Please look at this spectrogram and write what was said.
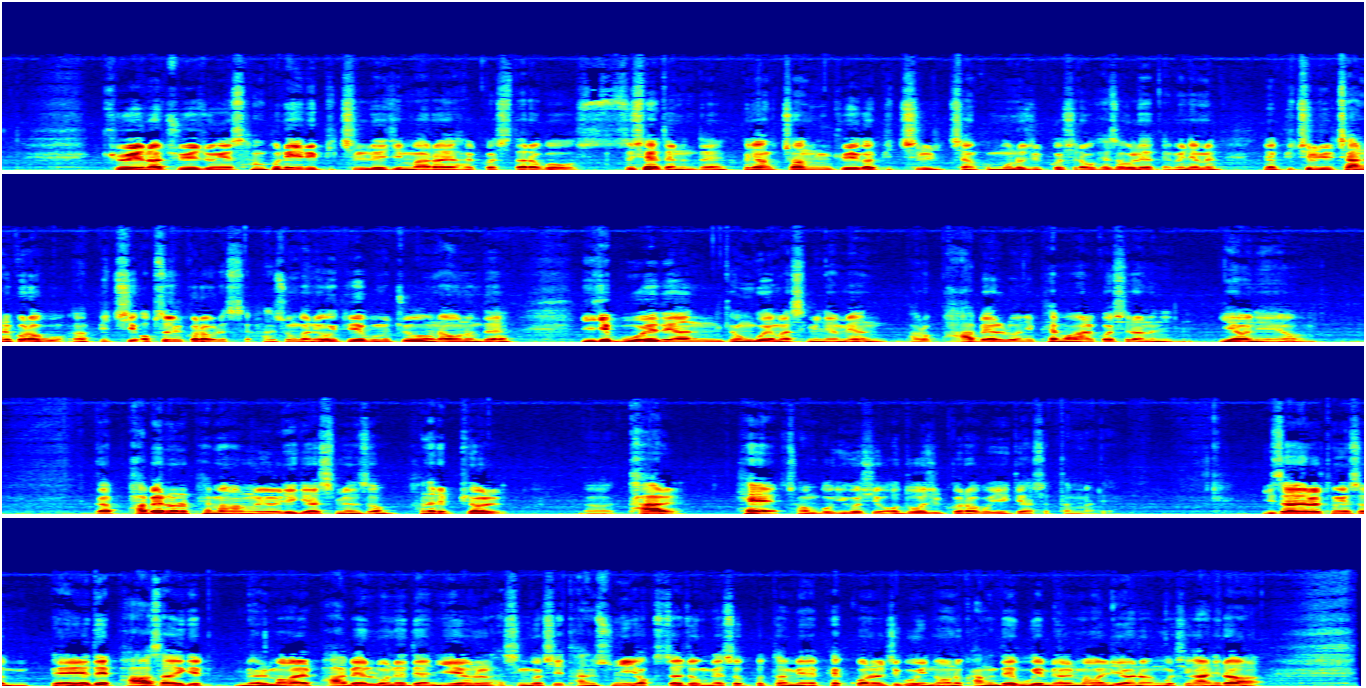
교회나 중에 3분의 1이 빛을 내지 말아야 할 것이다라고 쓰셔야 되는데 그냥 전 교회가 빛을 잃지 않고 무너질 것이라고 해석을 해야 돼요. 왜냐하면 그냥 빛을 잃지 않을 거라고 아, 빛이 없어질 거라고 그랬어요. 한순간에 여기 뒤에 보면 쭉 나오는데 이게 뭐에 대한 경고의 말씀이냐면 바로 바벨론이 패망할 것이라는 예언이에요. 그러니까 바벨론을 패망을 얘기하시면서 하늘의 별, 어, 달, 해 전부 이것이 어두워질 거라고 얘기하셨단 말이에요. 이사야를 통해서 베데 바사에게 멸망할 바벨론에 대한 예언을 하신 것이 단순히 역사적 메소포타미아의 패권을 지고 있는 어느 강대국의 멸망을 예언한 것이 아니라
